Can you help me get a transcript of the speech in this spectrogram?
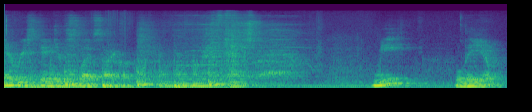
every stage of its life cycle. Meet Liam.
